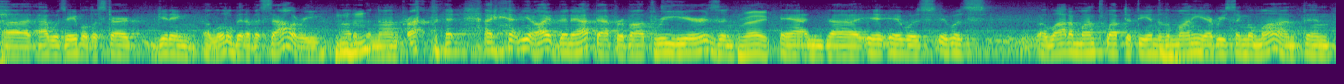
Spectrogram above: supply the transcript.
uh, I was able to start getting a little bit of a salary mm-hmm. out of the mm-hmm. nonprofit. I, you know, I'd been at that for about three years, and right. and uh, it, it, was it was a lot of month left at the end of the money every single month, and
